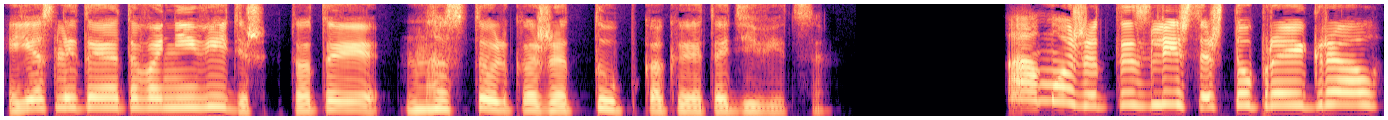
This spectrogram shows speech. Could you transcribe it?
«Если ты этого не видишь, то ты настолько же туп, как и эта девица». «А может, ты злишься, что проиграл?»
